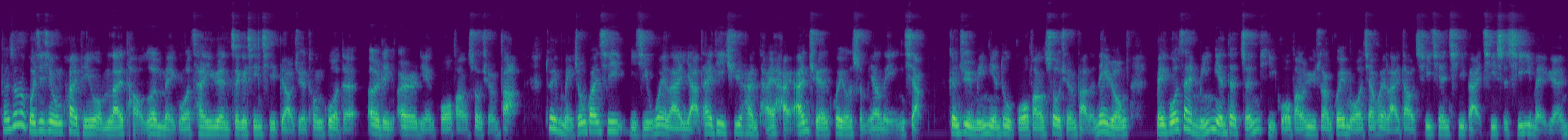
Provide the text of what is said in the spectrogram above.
本周的国际新闻快评，我们来讨论美国参议院这个星期表决通过的二零二二年国防授权法，对美中关系以及未来亚太地区和台海安全会有什么样的影响？根据明年度国防授权法的内容，美国在明年的整体国防预算规模将会来到七千七百七十七亿美元，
